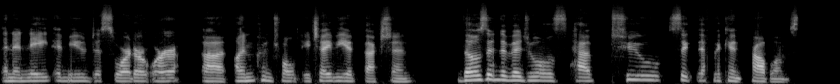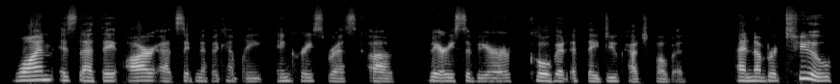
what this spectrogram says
an innate immune disorder, or uh, uncontrolled HIV infection, those individuals have two significant problems. One is that they are at significantly increased risk of very severe COVID if they do catch COVID. And number two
